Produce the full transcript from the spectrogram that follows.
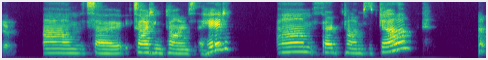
Yep. Um, so exciting times ahead. Um, third time's the charm.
